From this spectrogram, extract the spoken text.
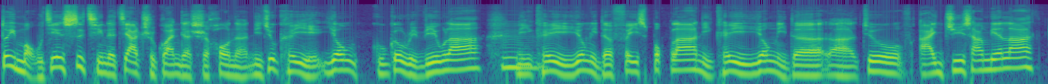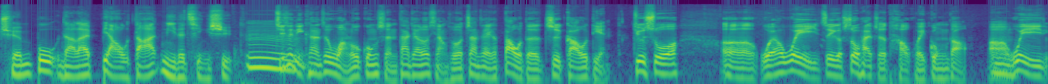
对某件事情的价值观的时候呢，你就可以用 Google Review 啦，你可以用你的 Facebook 啦，你可以用你的呃，就 IG 上面啦，全部拿来表达你的情绪。嗯，其实你看这网络公审，大家都想说站在一个道德制高点。就是说，呃，我要为这个受害者讨回公道啊，为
